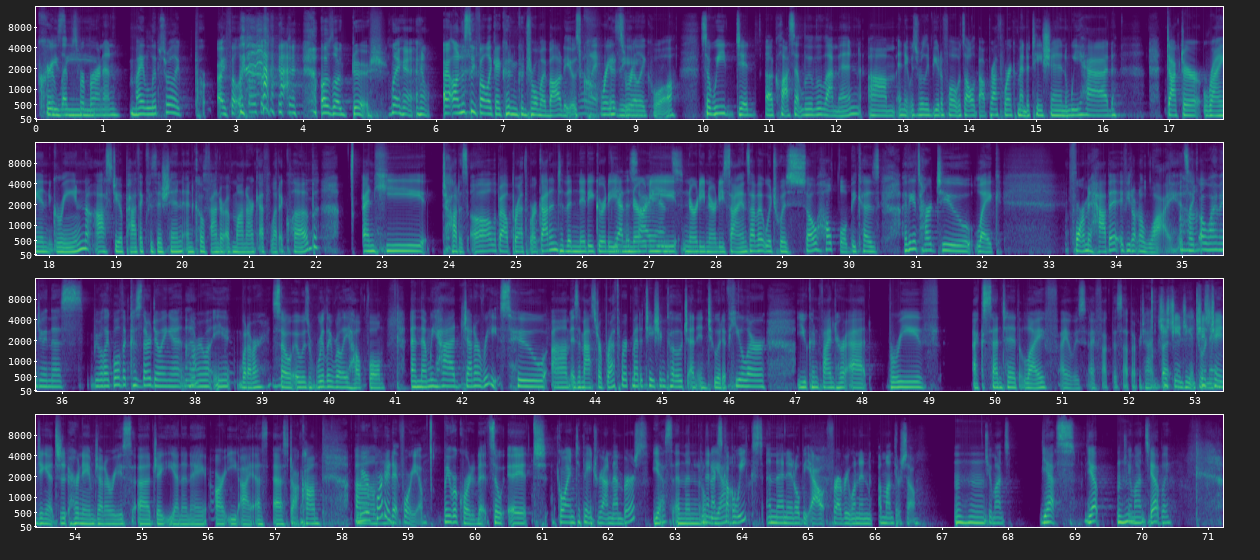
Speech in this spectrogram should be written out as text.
crazy. Your lips were burning. My lips were like per- I felt like I was like I was like dish. Like, I honestly felt like I couldn't control my body. It was crazy. It's really cool. So we did a class at Lululemon, um, and it was really beautiful. It was all about breathwork, meditation. We had Dr. Ryan Green, osteopathic physician and co founder of Monarch Athletic Club. And he taught us all about breath work, got into the nitty gritty, Yeah, nerdy, science. nerdy, nerdy science of it, which was so helpful because I think it's hard to like form a habit if you don't know why. It's Uh-huh. like, oh, why am I doing this? We were like, well, because they're doing it and Uh-huh. everyone, you- whatever. Mm-hmm. So it was really, really helpful. And then we had Jenna Reiss, who um, is a master breathwork meditation coach and intuitive healer. You can find her at Breathe Accented Life. I always I fuck this up every time. She's changing it to her She's name. changing it to her name, Jenna Reiss, uh, J E N N A R E I S S dot com. we Um, recorded it for you, we recorded it, so it going to Patreon members yes, and then it'll in the next out. couple weeks, and then it'll be out for everyone in a month or so. Two months, Yes. Yep. Mhm. two months, Yep. probably.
